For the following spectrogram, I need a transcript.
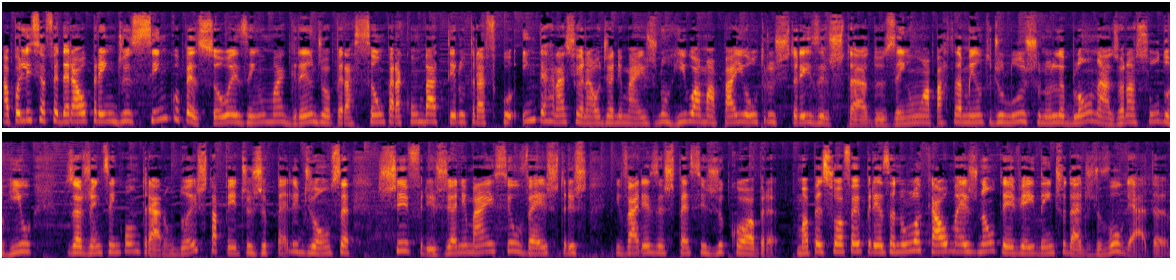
A Polícia Federal prende cinco pessoas em uma grande operação para combater o tráfico internacional de animais no Rio, Amapá e outros três estados. Em um apartamento de luxo no Leblon, na zona sul do Rio, os agentes encontraram dois tapetes de pele de onça, chifres de animais silvestres e várias espécies de cobra. Uma pessoa foi presa no local, mas não teve a identidade divulgada.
